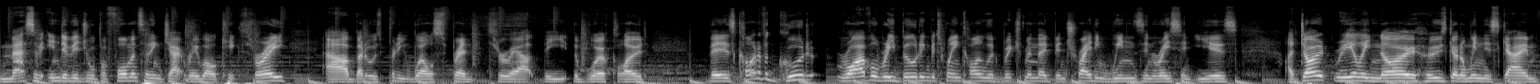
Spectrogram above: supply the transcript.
massive individual performance. I think Jack Riewoldt kicked three, uh, but it was pretty well spread throughout the, the workload. There's kind of a good rivalry building between Collingwood and Richmond. They've been trading wins in recent years. I don't really know who's going to win this game,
